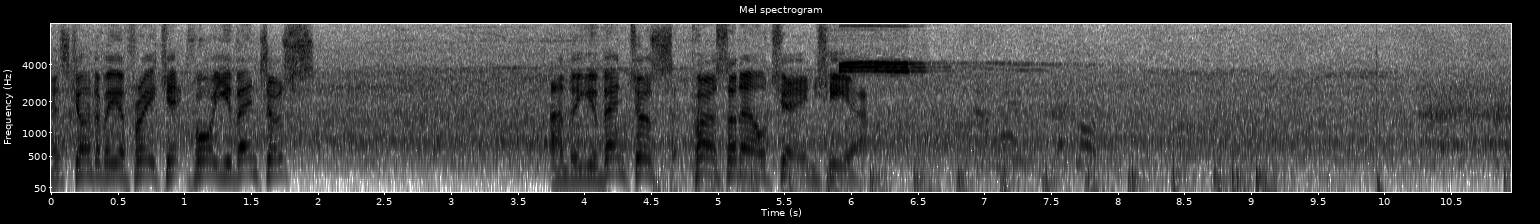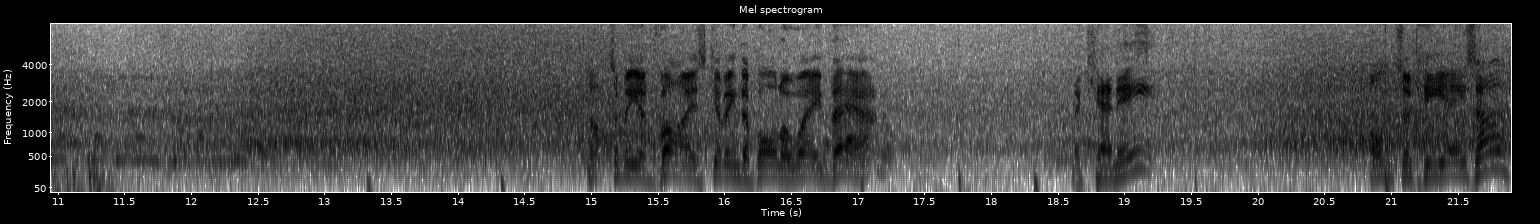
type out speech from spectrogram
It's going to be a free kick for Juventus. And a Juventus personnel change here. Not to be advised giving the ball away there. McKennie. On to Chiesa.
